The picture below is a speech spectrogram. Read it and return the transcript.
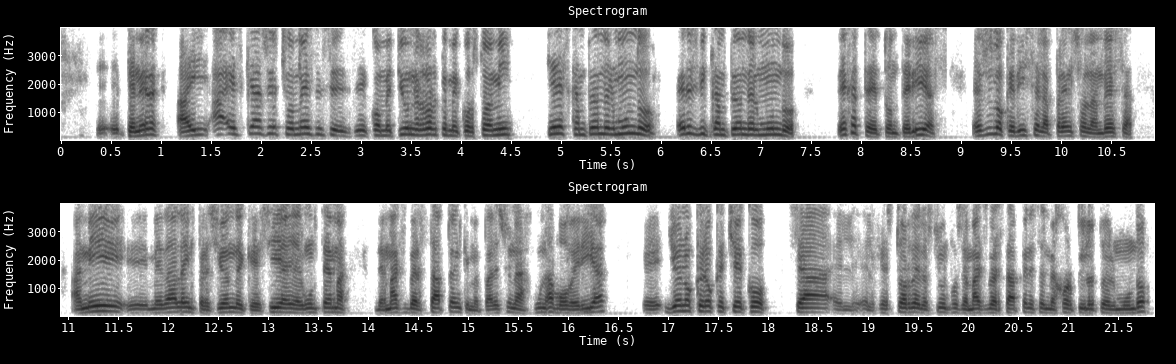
tener ahí, ah, es que hace ocho meses se, cometió un error que me costó a mí. Y eres campeón del mundo, eres bicampeón del mundo. Déjate de tonterías. Eso es lo que dice la prensa holandesa. A mí me da la impresión de que sí hay algún tema de Max Verstappen que me parece una, una bobería. yo no creo que Checo sea el, gestor de los triunfos de Max Verstappen, es el mejor piloto del mundo,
